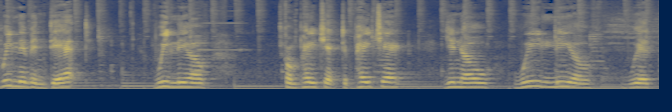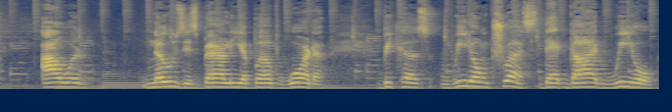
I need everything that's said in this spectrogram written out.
we live in debt. We live from paycheck to paycheck. You know, we live with our noses barely above water because we don't trust that God will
